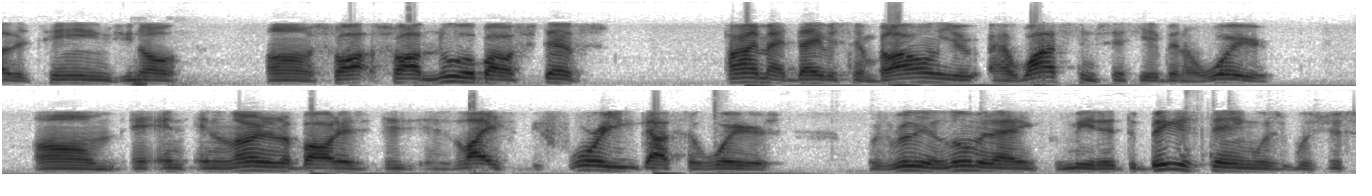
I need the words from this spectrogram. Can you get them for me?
other teams. You know, um, so I, so I knew about Steph's time at Davidson, but I only had watched him since he had been a Warrior. Um, and, and learning about his, his his life before he got to Warriors was really illuminating for me. The, the biggest thing was was just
